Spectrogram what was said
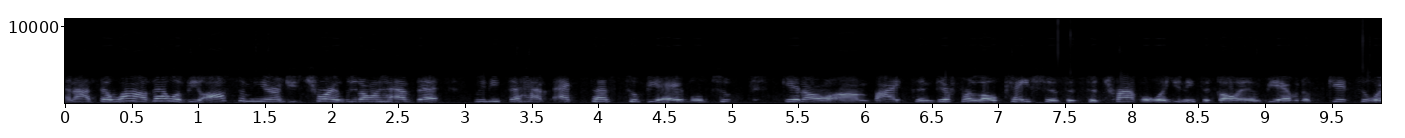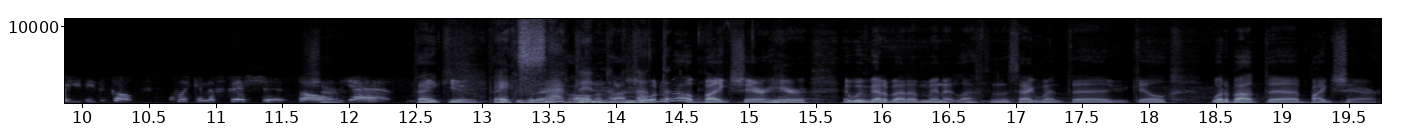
and I said, "Wow, that would be awesome here in Detroit. We don't have that. We need to have access to be able to get on um, bikes in different locations and to travel where you need to go and be able to get to where you need to go quick and efficient. So Sure. yes, Thank you. Thank you for that call, Natasha. Nat- what about bike share here? And we've got about a minute left in the segment, uh, Gil. What about the bike share?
